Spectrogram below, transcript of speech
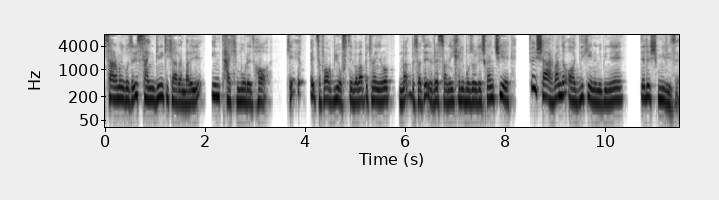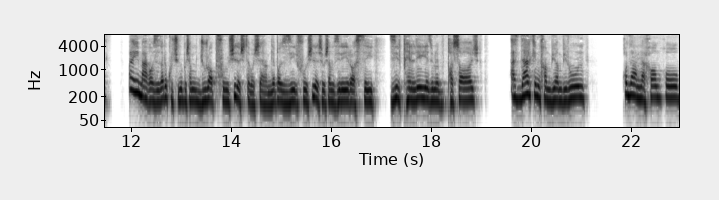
سرمایه گذاری سنگینی که کردن برای این تک مورد ها که اتفاق بیفته و بعد بتونن این رو به صورت رسانه‌ای خیلی بزرگش کنن چیه؟ چون شهروند عادی که اینو می‌بینه دلش میریزه. من این مغازه‌دار کوچولو باشم جوراب فروشی داشته باشم لباس زیر فروشی داشته باشم زیر یه راسته زیر پله یه دونه پاساژ از در که می‌خوام بیام بیرون خودم نخوام خب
